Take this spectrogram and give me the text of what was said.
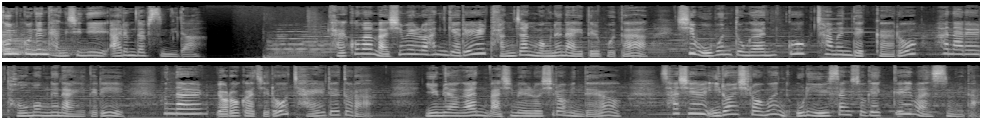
꿈꾸는 당신이 아름답습니다. 달콤한 마시멜로 한 개를 당장 먹는 아이들보다 15분 동안 꾹 참은 대가로 하나를 더 먹는 아이들이 훗날 여러 가지로 잘 되더라. 유명한 마시멜로 실험인데요. 사실 이런 실험은 우리 일상 속에 꽤 많습니다.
